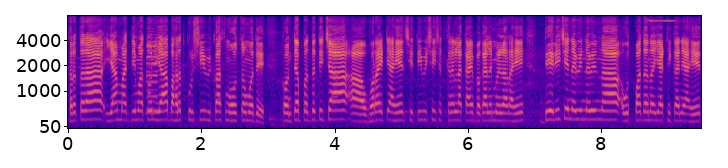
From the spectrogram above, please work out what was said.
खरं तर या माध्यमातून या भारत कृषी विकास महोत्सवमध्ये कोणत्या पद्धतीच्या व्हरायटी आहेत? शेतीविषयी शेतकऱ्यांना काय बघायला मिळणार आहे? डेअरीचे नवीन नवीन उत्पादनं या ठिकाणी आहेत.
